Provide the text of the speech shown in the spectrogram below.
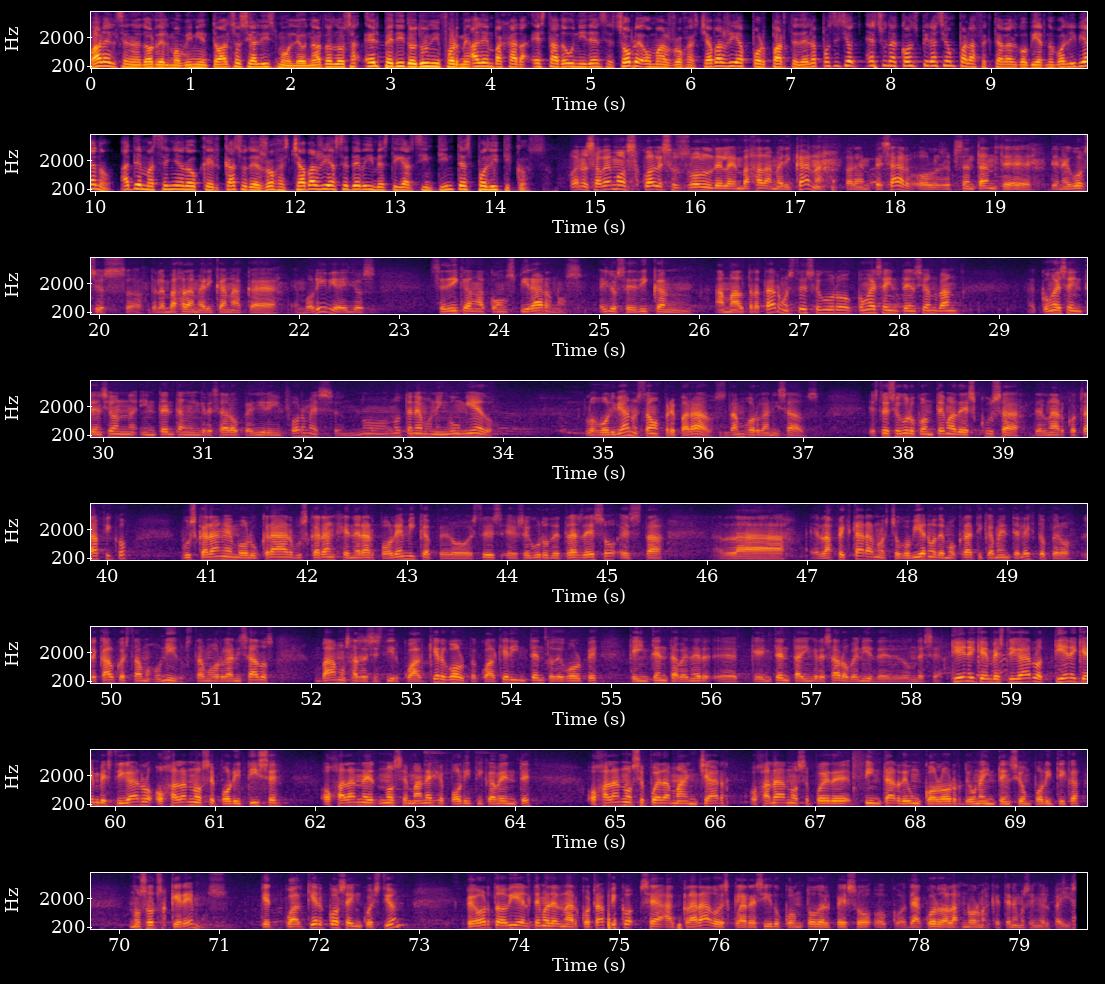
Para el senador del Movimiento al Socialismo, Leonardo Loza, el pedido de un informe a la embajada estadounidense sobre Omar Rojas Chavarría por parte de la oposición es una conspiración para afectar al gobierno boliviano. Además señaló que el caso de Rojas Chavarría se debe investigar sin tintes políticos. Bueno, sabemos cuál es el rol de la embajada americana, para empezar, o el representante de negocios uh, de la embajada americana acá en Bolivia. Ellos se dedican a conspirarnos, ellos se dedican a maltratarnos. Estoy seguro, con esa intención van con esa intención intentan ingresar o pedir informes, no, no tenemos ningún miedo. Los bolivianos estamos preparados, estamos organizados. Estoy seguro con tema de excusa del narcotráfico, buscarán involucrar, buscarán generar polémica, pero estoy seguro detrás de eso está la, el afectar a nuestro gobierno democráticamente electo, pero recalco, estamos unidos, estamos organizados, vamos a resistir cualquier golpe, cualquier intento de golpe que intenta, venir, eh, que intenta ingresar o venir de, de donde sea. Tiene que investigarlo, tiene que investigarlo, ojalá no se politice, ojalá no se maneje políticamente, ojalá no se pueda manchar, ojalá no se puede pintar de un color, de una intención política. Nosotros queremos que cualquier cosa en cuestión Peor todavía el tema del narcotráfico se ha aclarado, esclarecido con todo el peso de acuerdo a las normas que tenemos en el país.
